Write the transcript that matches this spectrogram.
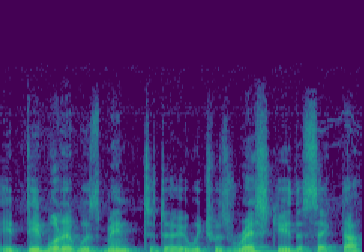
it did what it was meant to do, which was rescue the sector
